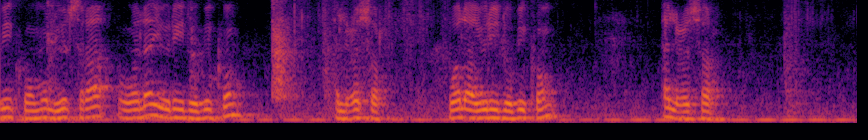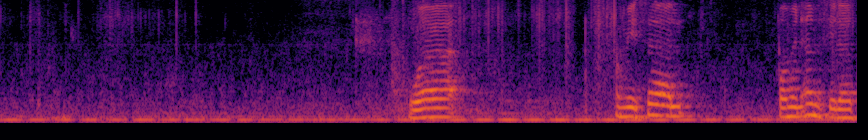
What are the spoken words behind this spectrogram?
بكم اليسر ولا يريد بكم العسر. ولا يريد بكم العسر. ومثال ومن أمثلة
